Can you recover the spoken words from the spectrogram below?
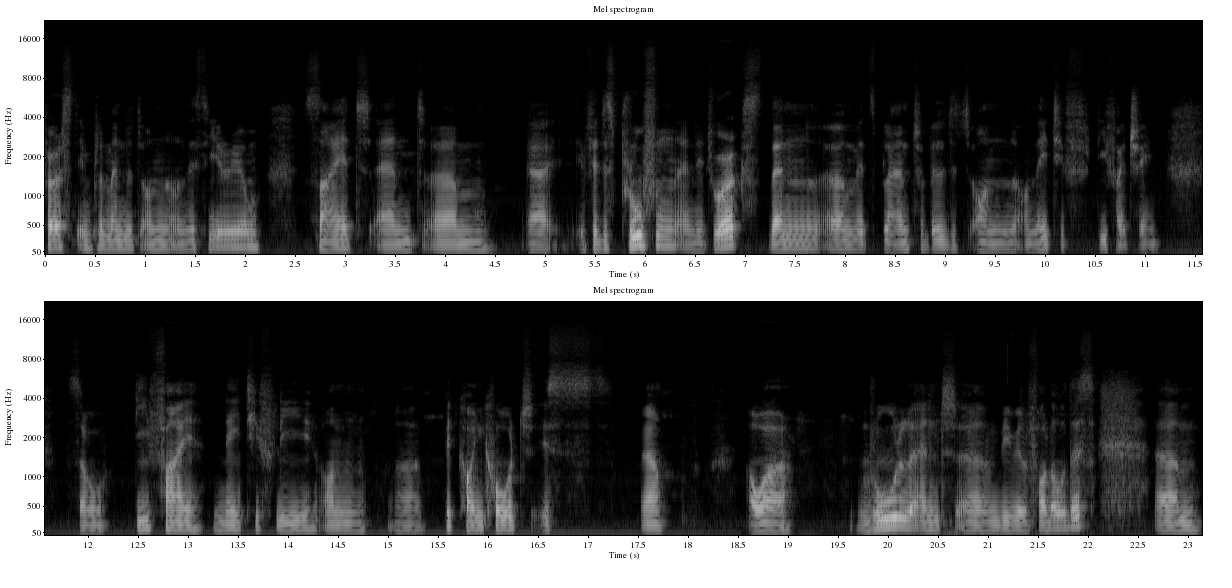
first implemented on, on Ethereum side. And um, uh, if it is proven and it works, then um, it's planned to build it on, on native DeFi chain. So DeFi natively on uh, Bitcoin code is yeah, our rule, and uh, we will follow this. Um,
